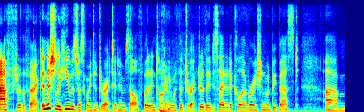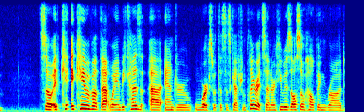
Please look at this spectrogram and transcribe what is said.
after the fact. Initially, he was just going to direct it himself, but in talking Yeah. with the director, they decided a collaboration would be best. Um, so it ca- it came about that way, and because uh, Andrew works with the Saskatchewan Playwright Center, he was also helping Rod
